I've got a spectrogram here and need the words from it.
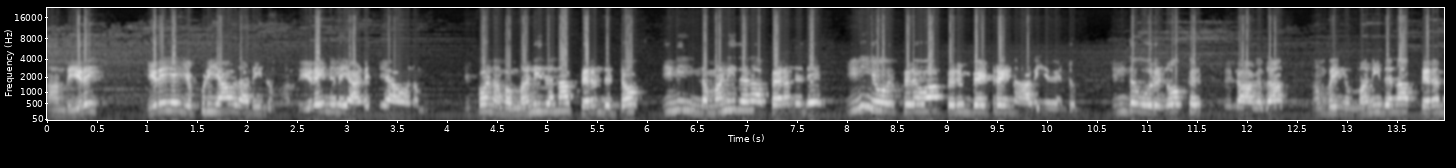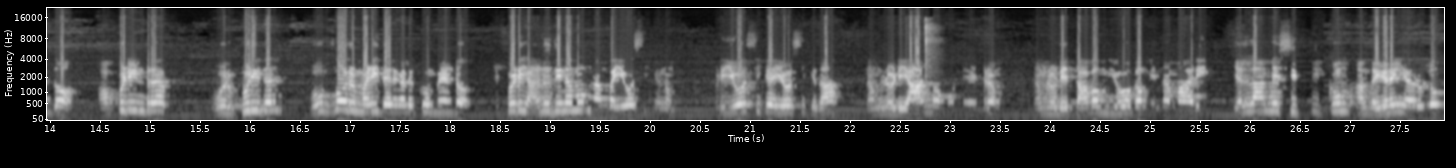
அந்த இறை இறையை எப்படியாவது அடையணும். அந்த இறைநிலையை அடைச்சே ஆகணும். இப்போ நம்ம மனிதனா பிறந்துட்டோம். இனி இந்த மனிதனா பிறந்ததே இனி ஒரு பிறவா பெரும்பேற்றை நான் அடைய வேண்டும். இந்த ஒரு நோக்கத்துக்காக தான் நம்ம இங்க மனிதனா பிறந்தோம் அப்படின்ற ஒரு புரிதல் ஒவ்வொரு மனிதர்களுக்கும் வேண்டும். இப்படி அனுதினமும் நம்ம யோசிக்கணும். இப்படி யோசிக்க யோசிக்க தான் நம்மளுடைய ஆன்ம முன்னேற்றம் நம்மளுடைய தவம் யோகம் இந்த மாதிரி எல்லாமே சித்திக்கும் அந்த இறை அருளும்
